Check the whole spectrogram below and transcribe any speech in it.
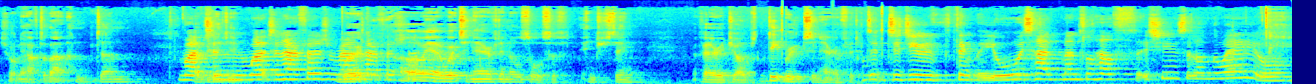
shortly after that and um, worked in worked in Hereford around Hereford. Oh yeah, worked in Hereford in all sorts of interesting, varied jobs. Deep roots in Hereford. Did, did you think that you always had mental health issues along the way, or?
